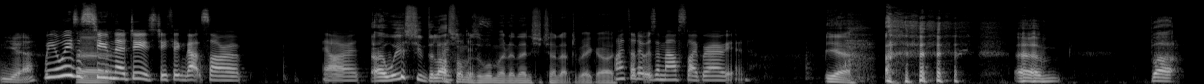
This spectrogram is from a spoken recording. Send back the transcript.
Yeah. We always uh, assume they're dudes. Do you think that's our our Uh, we assumed the last one was a woman, and then she turned out to be a guy. I thought it was a mouse librarian. Yeah. um, but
